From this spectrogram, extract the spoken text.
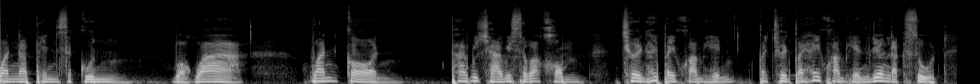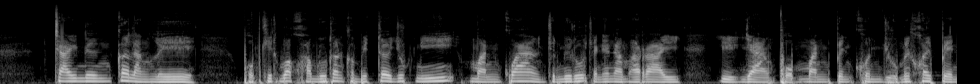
วรรณเพ็ญสกุล บอกว่า วันก่อน ภาควิชาวิศวะคอม เชิญให้ไปความเห็นเชิญไปให้ความเห็นเรื่องหลักสูตร ใจหนึ่งก็ลังเล ผมคิดว่าความรู้ด้านคอมพิวเตอร์ยุคนี้มันกว้างจนไม่รู้จะแนะนำอะไร อีกอย่างผมมันเป็นคนอยู่ไม่ค่อยเป็น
